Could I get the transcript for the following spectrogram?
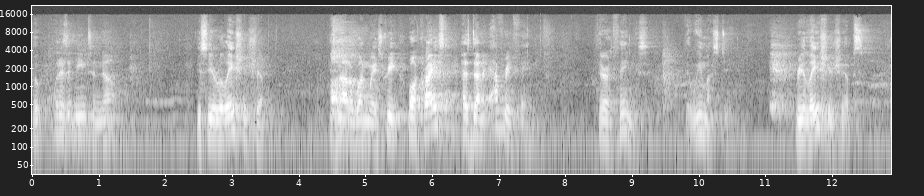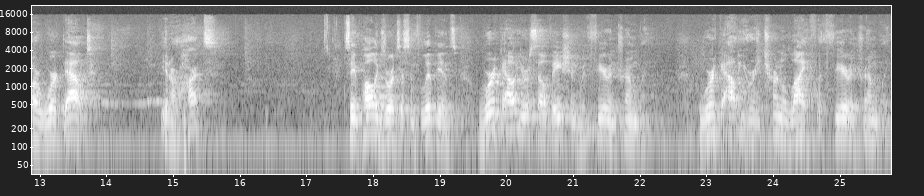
But what does it mean to know? You see, a relationship is not a one way street. While Christ has done everything, there are things that we must do. Relationships are worked out in our hearts. St. Paul exhorts us in Philippians work out your salvation with fear and trembling. Work out your eternal life with fear and trembling.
